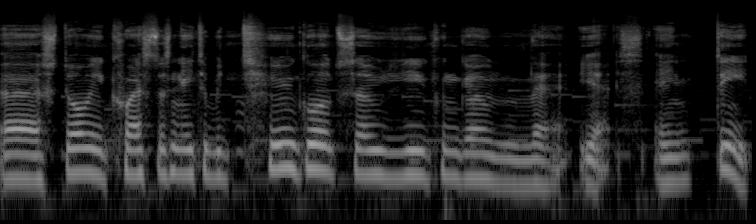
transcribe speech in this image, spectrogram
uh, story quest doesn't need to be too good, so you can go there. Yes, indeed.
